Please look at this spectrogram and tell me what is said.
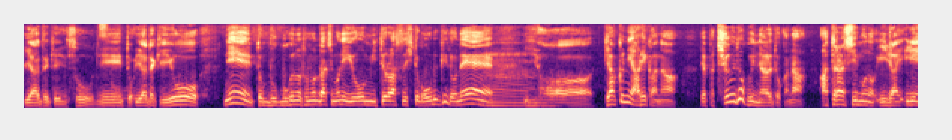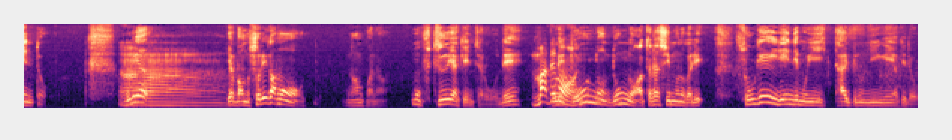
いや、だけどそうね、と。いや、だけどよう、ねえ、と、ぼ僕の友達もね、よう見てらす人がおるけどね。いやー、逆にあれかな。やっぱ中毒になるとかな。新しいものを入れ入れんと。俺ははやっぱもうそれがもう、なんかな。もう普通やけんちゃろうね。まあでも俺どんどんどんどん新しいものがり、そげ入れんでもいいタイプの人間やけど。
